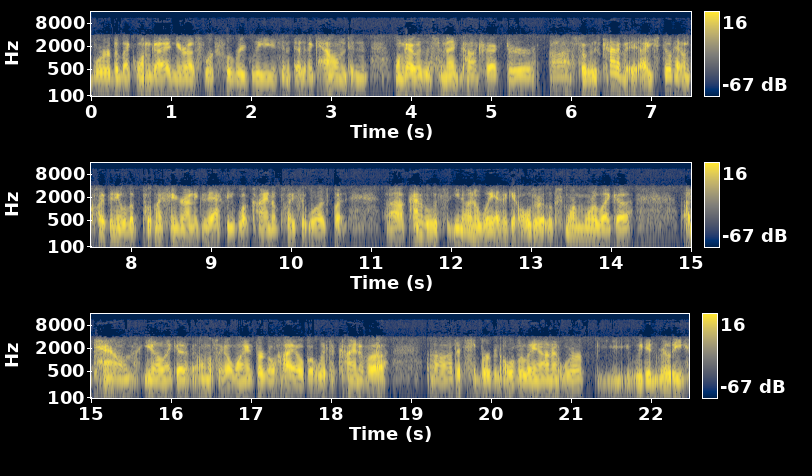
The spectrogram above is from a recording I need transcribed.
word, but like one guy near us worked for Wrigley's and, as an accountant, and one guy was a cement contractor. Uh, so it was kind of. I still haven't quite been able to put my finger on exactly what kind of place it was, but uh, kind of was. You know, in a way, as I get older, it looks more and more like a a town. You know, like a almost like a Winesburg, Ohio, but with a kind of a uh, that suburban overlay on it, where we didn't really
